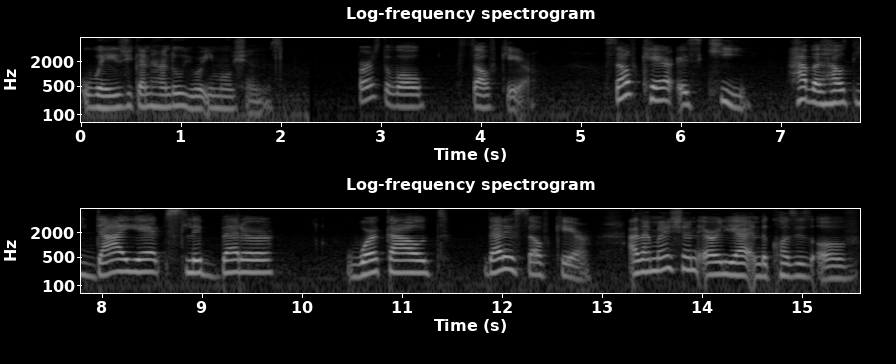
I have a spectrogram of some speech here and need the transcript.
ways you can handle your emotions. First of all, self care. Self care is key have a healthy diet, sleep better, work out. That is self care. As I mentioned earlier in the causes of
